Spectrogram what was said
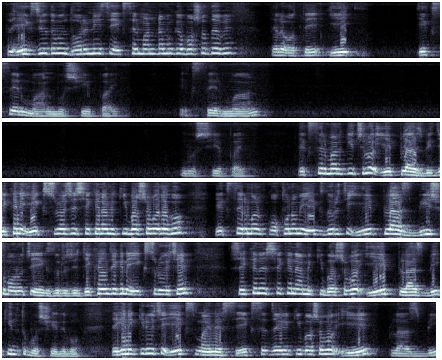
তাহলে এক্স যেহেতু আমি ধরে নিয়েছি এক্সের মানটা আমাকে বসাতে হবে, তাহলে ওতে এ এক্সের মান বসিয়ে পাই। এক্সের মান বসিয়ে পাই। এক্সের মান কি ছিল? এ প্লাস বি যেখানে এক্স রয়েছে, সেখানে আমি কি বসাবো দেখো? এক্সের মান কখন আমি এক্স ধরেছি? এ প্লাস বি সমান হচ্ছে এক্স ধরেছি। যেখানে যেখানে এক্স রয়েছে, সেখানে সেখানে আমি কি বসাবো? এ প্লাস বি কিন্তু বসিয়ে দেবো। এখানে কি রয়েছে? এক্স মাইনাস এক্সের জায়গায় কি বসাবো? এ প্লাস বি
